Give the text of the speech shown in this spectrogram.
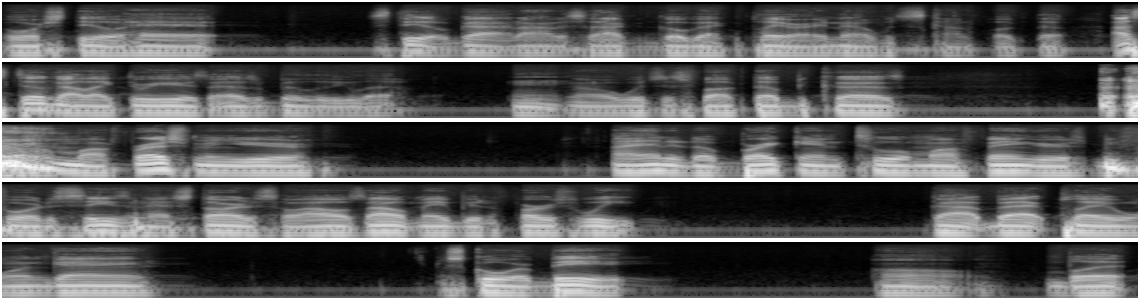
or still had, still got. Honestly, I could go back and play right now, which is kind of fucked up. I still got like three years of eligibility left, Mm. you know, which is fucked up because my freshman year, I ended up breaking two of my fingers before the season had started. So I was out maybe the first week. Got back, played one game, scored big. Um, but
